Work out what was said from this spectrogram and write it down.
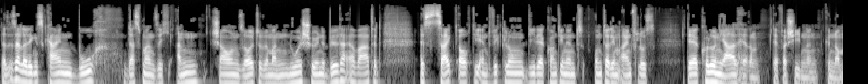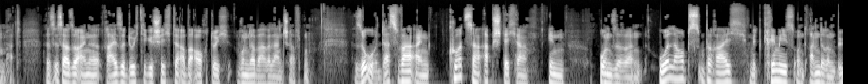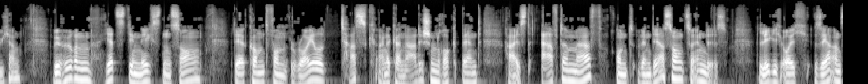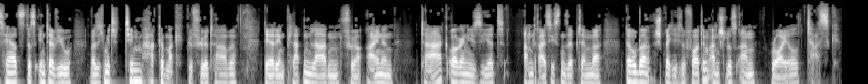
Das ist allerdings kein Buch, das man sich anschauen sollte, wenn man nur schöne Bilder erwartet. Es zeigt auch die Entwicklung, die der Kontinent unter dem Einfluss der Kolonialherren der verschiedenen genommen hat. Das ist also eine Reise durch die Geschichte, aber auch durch wunderbare Landschaften. So, das war ein kurzer Abstecher in unseren Urlaubsbereich mit Krimis und anderen Büchern. Wir hören jetzt den nächsten Song, der kommt von Royal Tusk, einer kanadischen Rockband, heißt Aftermath. Und wenn der Song zu Ende ist, lege ich euch sehr ans Herz das Interview, was ich mit Tim Hackemack geführt habe, der den Plattenladen für einen Tag organisiert am 30. September. Darüber spreche ich sofort im Anschluss an Royal Tusk.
